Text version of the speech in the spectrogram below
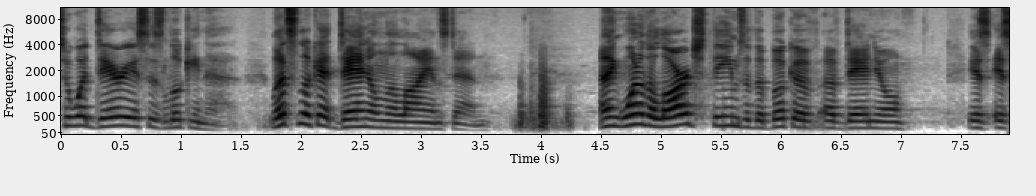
to what Darius is looking at. Let's look at Daniel in the lion's den. I think one of the large themes of the book of, of Daniel is, is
